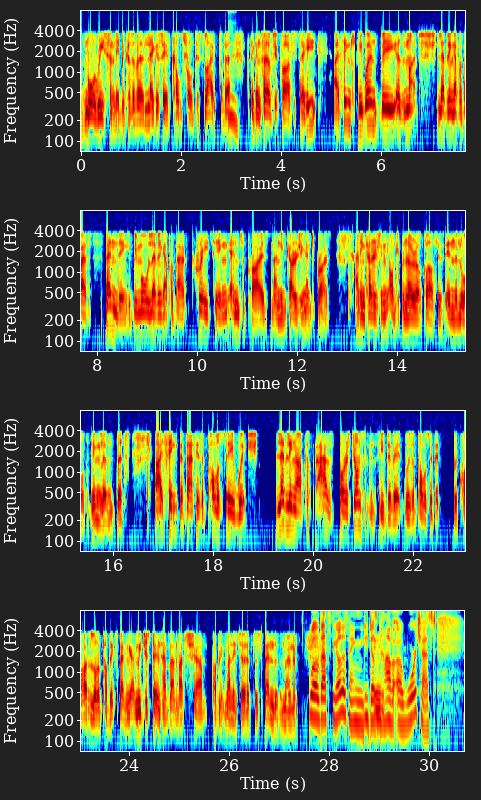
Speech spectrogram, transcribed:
more recently because of a legacy of cultural dislike for the, mm. for the Conservative Party. So he, I think, he won't be as much levelling up about spending. He'd be more levelling up about creating enterprise and encouraging enterprise and encouraging entrepreneurial classes in the north of England. But I think that that is a policy which levelling up, as Boris Johnson conceived of it, was a policy that required a lot of public spending, and we just don't have that much um, public money to, to spend at the moment. Well, that's the other thing. He doesn't mm. have a war chest.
